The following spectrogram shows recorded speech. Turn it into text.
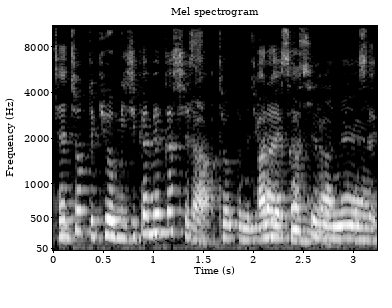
じゃあちょっと今日短めかしら？ちょっと短いかしらね。おせっ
